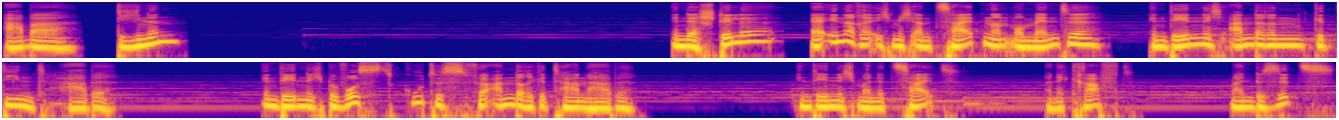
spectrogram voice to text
Aber dienen? In der Stille erinnere ich mich an Zeiten und Momente, in denen ich anderen gedient habe, in denen ich bewusst Gutes für andere getan habe in denen ich meine Zeit, meine Kraft, meinen Besitz,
